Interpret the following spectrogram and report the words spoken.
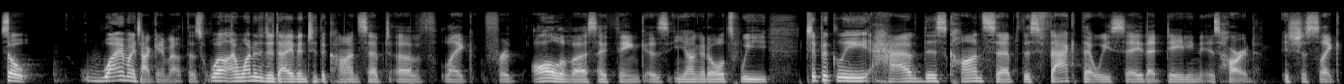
So why am I talking about this? Well, I wanted to dive into the concept of like for all of us, I think, as young adults, we typically have this concept, this fact that we say that dating is hard. It's just like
